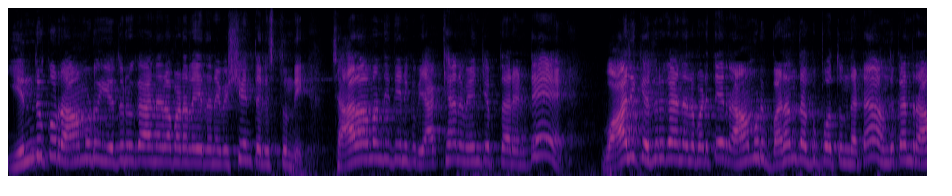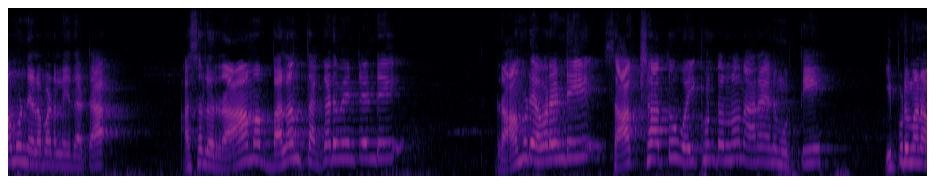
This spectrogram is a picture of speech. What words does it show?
ఎందుకు రాముడు ఎదురుగా నిలబడలేదనే విషయం తెలుస్తుంది. చాలామంది దీనికి వ్యాఖ్యానం ఏం చెప్తారంటే వాలికి ఎదురుగా నిలబడితే రాముడు బలం తగ్గిపోతుందట అందుకని రాముడు నిలబడలేదట. అసలు రామ బలం తగ్గడం ఏంటండి? రాముడు ఎవరండి? సాక్షాత్తు వైకుంఠంలో నారాయణమూర్తి. ఇప్పుడు మనం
